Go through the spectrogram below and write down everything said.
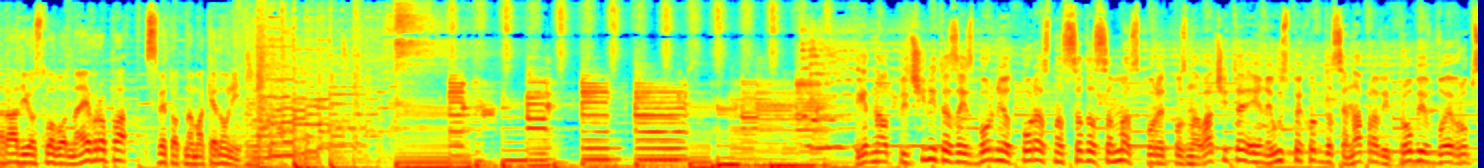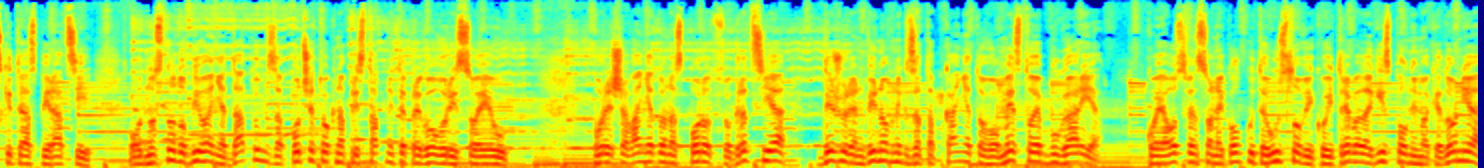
Радио Слободна Европа, светот на Македонија. Една од причините за изборниот пораз на СДСМ според познавачите е неуспехот да се направи пробив во европските аспирации, односно добивање датум за почеток на пристапните преговори со ЕУ. По решавањето на спорот со Грција, дежурен виновник за тапкањето во место е Бугарија, која освен со неколкуте услови кои треба да ги исполни Македонија,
